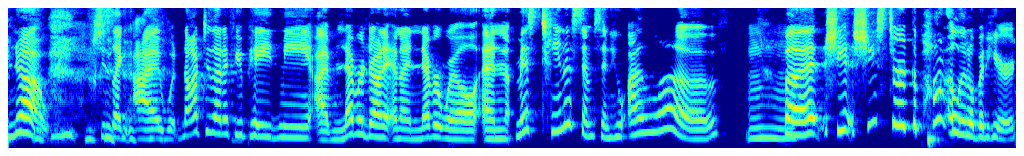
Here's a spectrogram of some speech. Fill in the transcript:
no. She's like, I would not do that if you paid me. I've never done it, and I never will. And Miss Tina Simpson, who I love, Mhm. but she she stirred the pot a little bit here.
